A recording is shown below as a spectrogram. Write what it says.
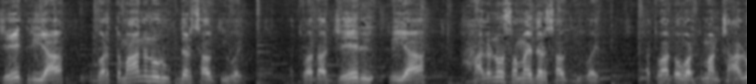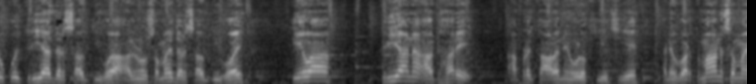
જે ક્રિયા વર્તમાનનું રૂપ દર્શાવતી હોય અથવા તો જે ક્રિયા હાલનો સમય દર્શાવતી હોય અથવા તો વર્તમાન ચાલુ કોઈ ક્રિયા દર્શાવતી હોય, હાલનો સમય દર્શાવતી હોય, તેવા ક્રિયાના આધારે આપણે કાળને ઓળખીએ છીએ અને વર્તમાન સમય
